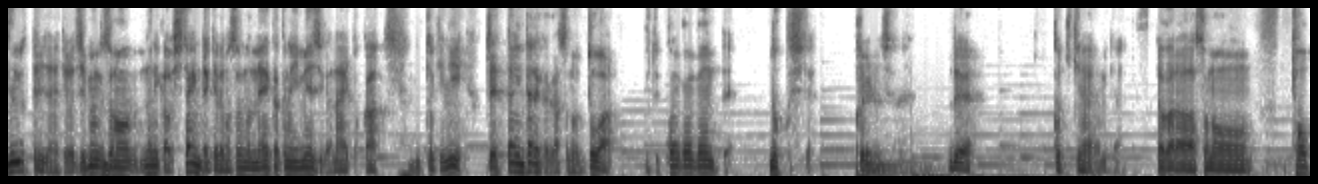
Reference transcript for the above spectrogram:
詰まってるじゃないけど、自分がその何かをしたいんだけども、それの明確なイメージがないとか、うん時に、絶対に誰かがそのドア、コンコンコンってノックしてくれるんですよね。で、こっち来なよ、みたいな。だから、その、突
